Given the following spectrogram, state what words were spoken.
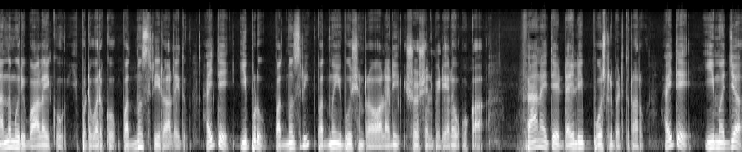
నందమూరి బాలయ్యకు ఇప్పటి వరకు పద్మశ్రీ రాలేదు. అయితే ఇప్పుడు పద్మశ్రీ పద్మవిభూషణ్ రావాలని సోషల్ మీడియాలో ఒక ఫ్యాన్ అయితే డైలీ పోస్టులు పెడుతున్నారు. అయితే ఈ మధ్య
